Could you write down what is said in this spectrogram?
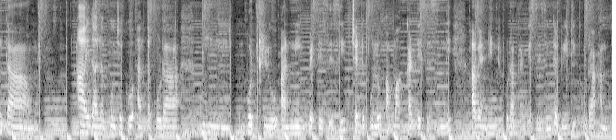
ఇంకా ఆయుధాల పూజకు అంతా కూడా బొట్లు అన్నీ పెట్టేసేసి చెండు పూలు అమ్మ కట్టేసేసింది. అవన్నింటి కూడా కట్టేసేసి ఇంకా వీటికి కూడా అంత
